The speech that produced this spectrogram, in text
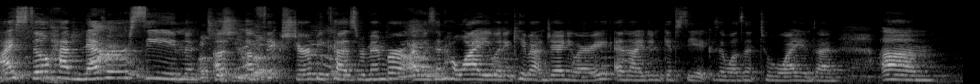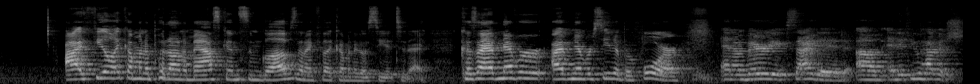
I still have never seen a, Let's go see a fixture because remember I was in Hawaii when it came out in January and I didn't get to see it because it wasn't to Hawaii in time. Um, I feel like I'm gonna put on a mask and some gloves, and I feel like I'm gonna go see it today because I have never I've never seen it before, and I'm very excited. Um, and if you haven't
